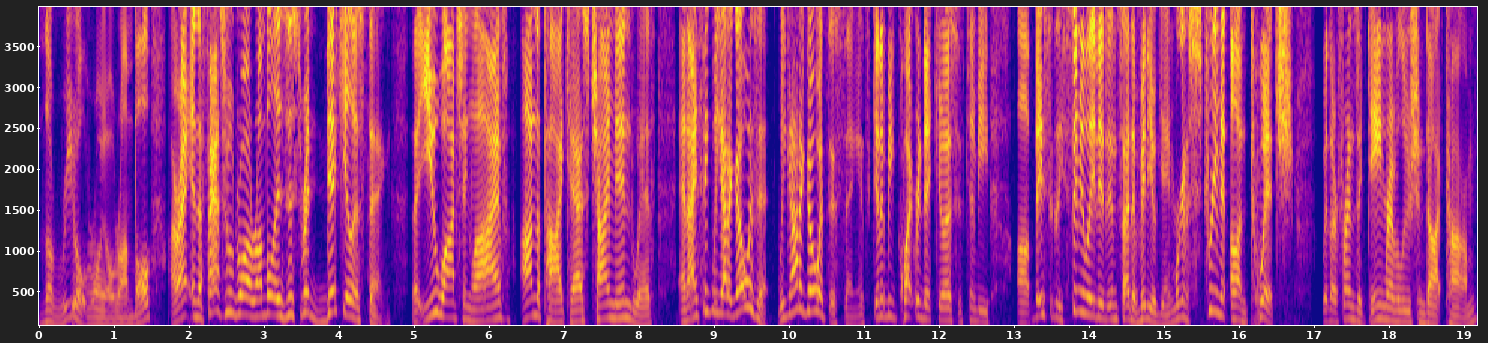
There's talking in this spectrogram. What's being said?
the real Royal Rumble. All right. And the Fast Food Royal Rumble is this ridiculous thing that you watching live on the podcast chimed in with. And I think we got to go with it. We got to go with this thing. It's going to be quite ridiculous. It's going to be uh, basically simulated inside a video game. We're going to stream it on Twitch with our friends at GameRevolution.com.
